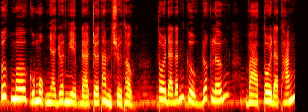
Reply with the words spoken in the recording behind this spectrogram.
Ước mơ của một nhà doanh nghiệp đã trở thành sự thật. Tôi đã đánh cược rất lớn và tôi đã thắng.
